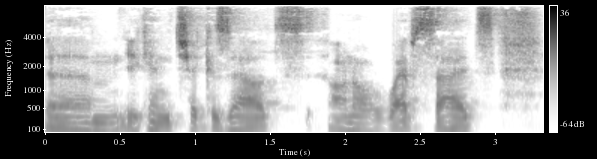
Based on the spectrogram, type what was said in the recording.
Um, you can check us out on our websites.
